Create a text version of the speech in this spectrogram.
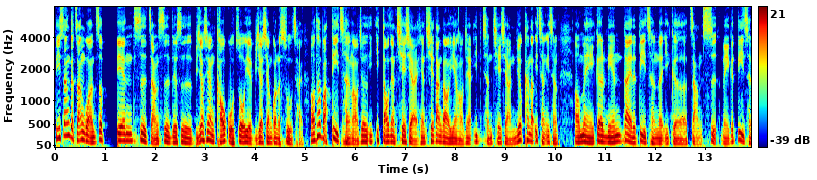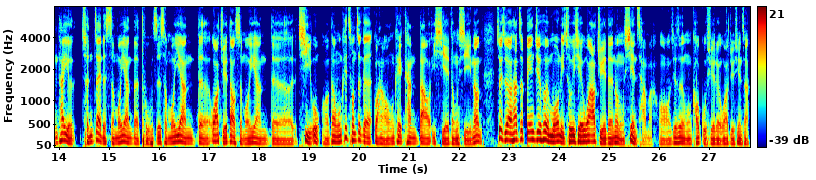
第三个展馆这。边是展示，就是比较像考古作业比较相关的素材哦。他把地层哦，就是一一刀这样切下来，像切蛋糕一样哦，这样一层切下来，你就看到一层一层哦，每个年代的地层的一个展示，每个地层它有存在的什么样的土质，什么样的挖掘到什么样的器物哦。但我们可以从这个馆哦，我们可以看到一些东西。然后最主要，它这边就会模拟出一些挖掘的那种现场嘛哦，就是我们考古学的挖掘现场，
